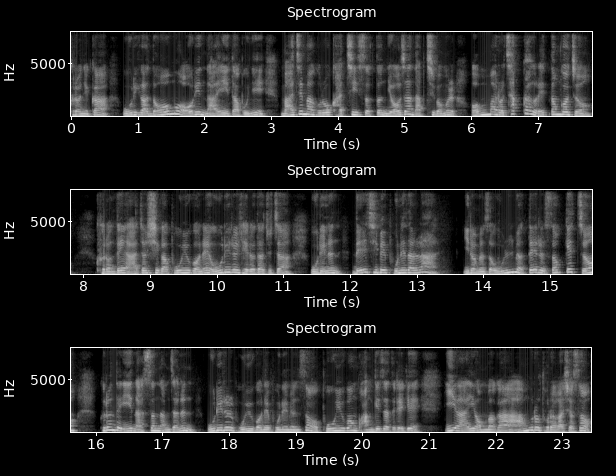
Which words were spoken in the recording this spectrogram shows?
그러니까 우리가 너무 어린 나이이다 보니 마지막으로 같이 있었던 여자 납치범을 엄마로 착각을 했던 거죠. 그런데 아저씨가 보육원에 우리를 데려다 주자 우리는 내 집에 보내달라 이러면서 울며 떼를 썼겠죠. 그런데 이 낯선 남자는 우리를 보육원에 보내면서 보육원 관계자들에게 이 아이 엄마가 암으로 돌아가셔서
